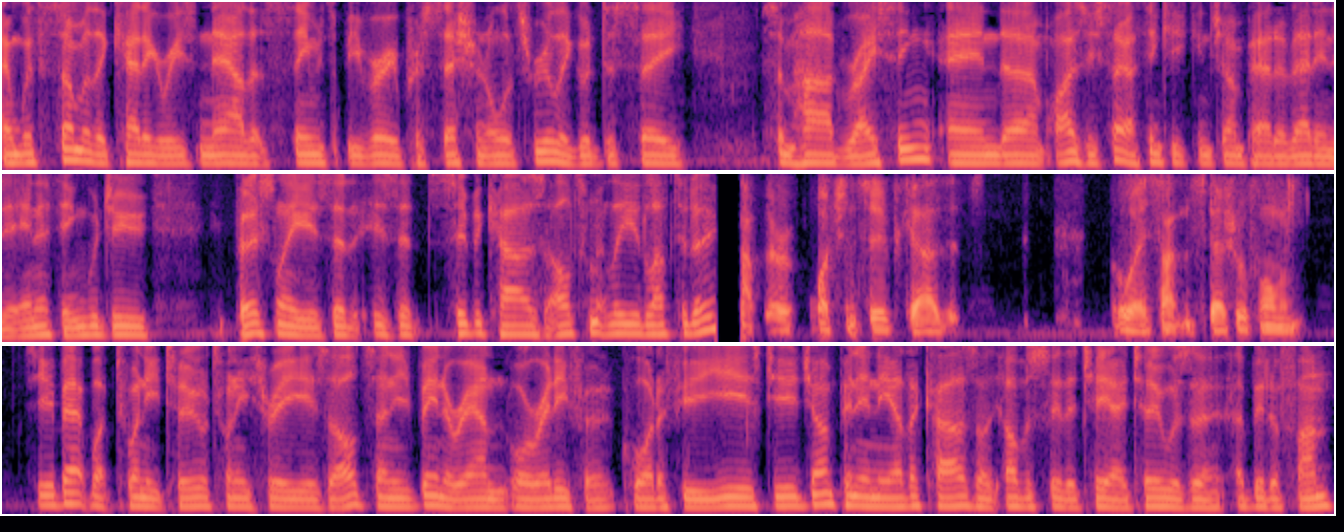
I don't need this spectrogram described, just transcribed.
and with some of the categories now that seems to be very processional, it's really good to see some hard racing. And um, as you say, I think you can jump out of that into anything. Would you personally? Is it is it supercars ultimately you'd love to do? Up there watching supercars, it's always something special for me. So you're about what 22 or 23 years old, so you've been around already for quite a few years. Do you jump in any other cars? Obviously, the TA2 was a, a bit of fun.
